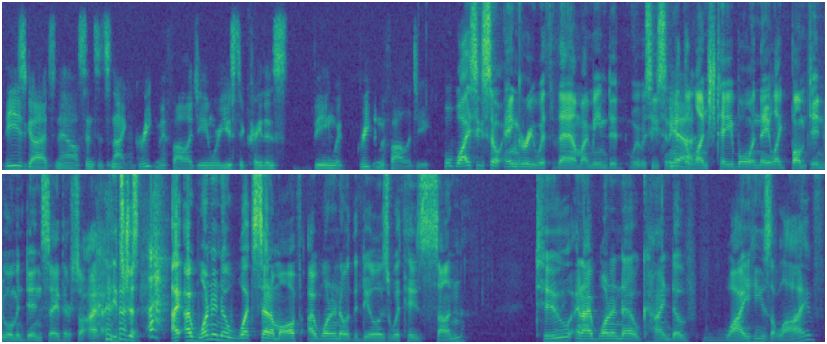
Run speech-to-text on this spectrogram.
these gods now since it's not Greek mythology and we're used to Kratos being with Greek mythology. Well, why is he so angry with them? I mean, did was he sitting at the lunch table and they like bumped into him and didn't say their song? I, I- it's just I, I want to know what set him off. I want to know what the deal is with his son, too, and I want to know kind of why he's alive.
